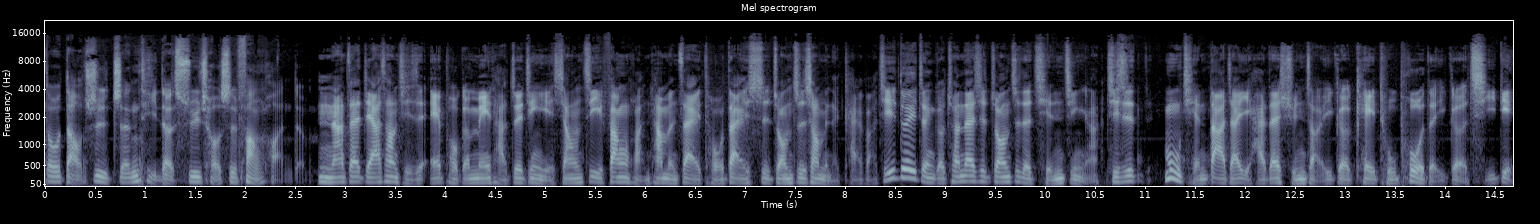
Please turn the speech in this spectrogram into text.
都导致整体的需求是放缓的。那再加上其实 Apple 跟 Meta 最近也相继放缓他们在头戴式装。上面的开发，其实对于整个穿戴式装置的前景啊，其实目前大家也还在寻找一个可以突破的一个起点，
